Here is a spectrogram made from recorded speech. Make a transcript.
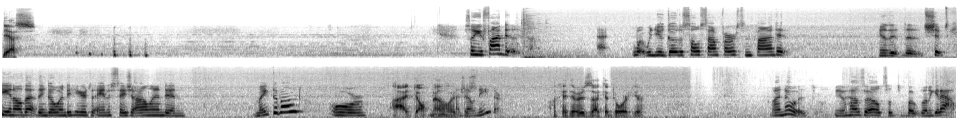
Yes. So you find it. uh, What would you go to Solstheim first and find it? You know the the ship's key and all that. Then go into here to Anastasia Island and make the boat, or I don't know. It I just, don't either. Okay, there is like a door here. I know it. You know how's else is the boat going to get out?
